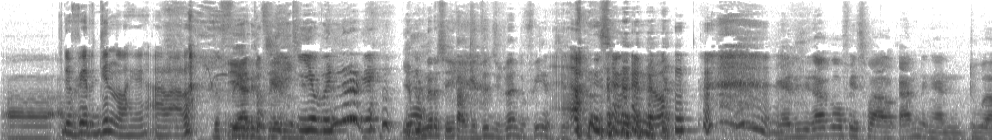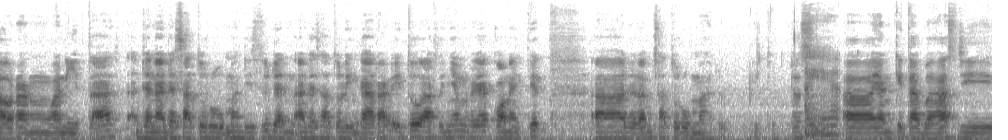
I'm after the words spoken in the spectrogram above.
eh, apa The ya? Virgin lah ya ala ala The Iya, The Virgin. Iya bener kan Ya bener sih. Tahu gitu judulnya The Virgin. jangan dong Ya di situ aku visualkan dengan dua orang wanita dan ada satu rumah di situ dan ada satu lingkaran itu artinya mereka connected uh, dalam satu rumah gitu. Terus Oh, iya. uh, yang kita bahas di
